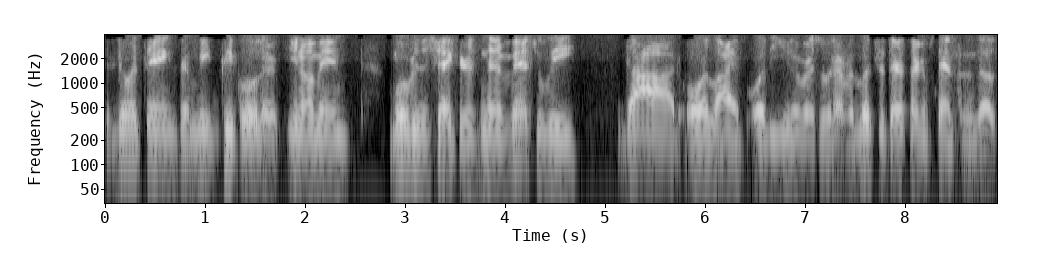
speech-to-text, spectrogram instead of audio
They're doing things. They're meeting people. They're, you know what I mean, movers and shakers. And then eventually God or life or the universe or whatever looks at their circumstances and goes,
